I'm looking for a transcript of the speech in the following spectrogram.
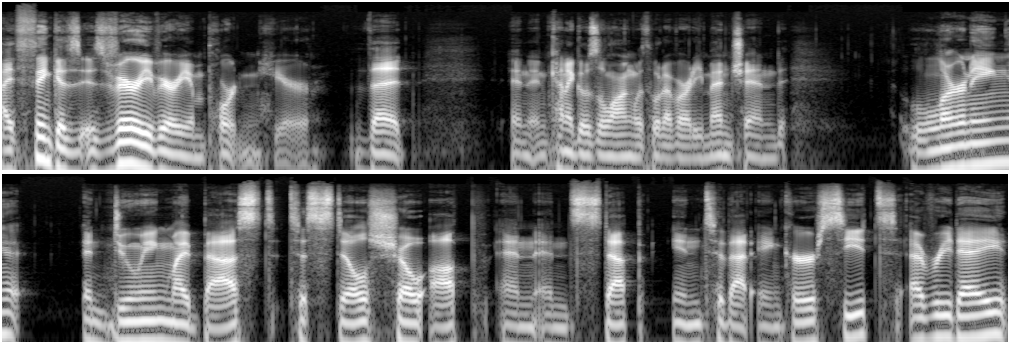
I think is is very, very important here. That and and kind of goes along with what I've already mentioned. Learning and doing my best to still show up and and step into that anchor seat every day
